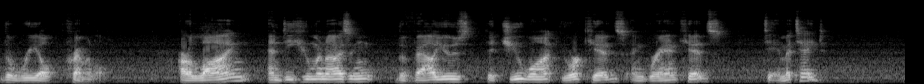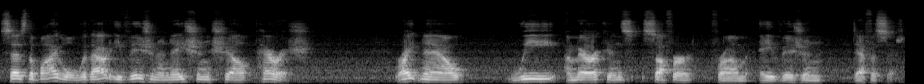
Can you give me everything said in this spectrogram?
the real criminal. Are lying and dehumanizing the values that you want your kids and grandkids to imitate? Says the Bible, without a vision a nation shall perish. Right now, we Americans suffer from a vision deficit.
